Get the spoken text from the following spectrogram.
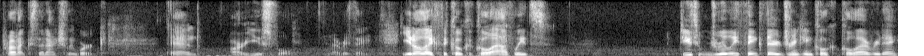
products that actually work and are useful and everything. You know, like the Coca-Cola athletes? Do you really think they're drinking Coca-Cola every day?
